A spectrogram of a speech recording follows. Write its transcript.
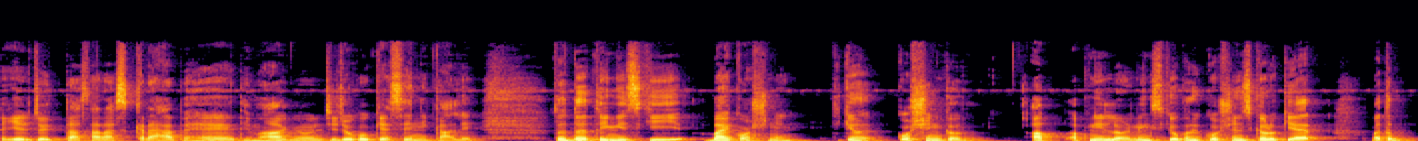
ठीक है, जो इतना सारा स्क्रैप है दिमाग में, उन चीज़ों को कैसे निकाले? तो द थिंग इज़ कि बाय क्वेश्चनिंग ठीक है क्वेश्चन करो। आप अपनी लर्निंग्स के ऊपर क्वेश्चन करो कि यार मतलब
